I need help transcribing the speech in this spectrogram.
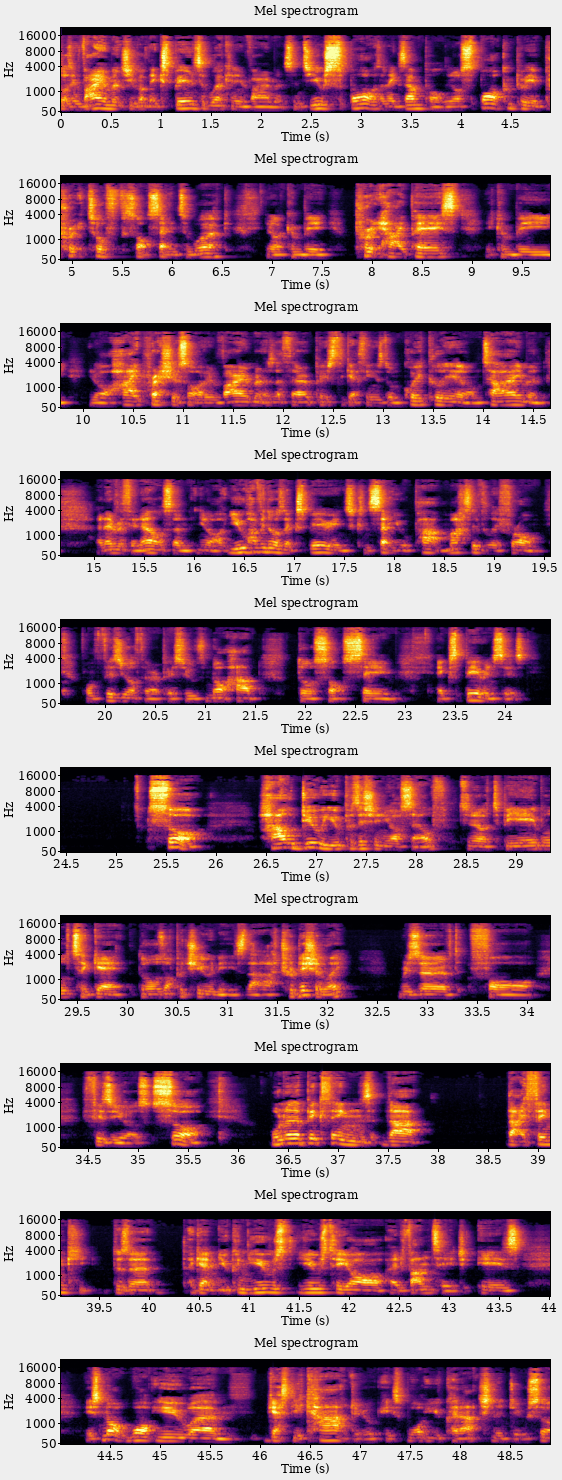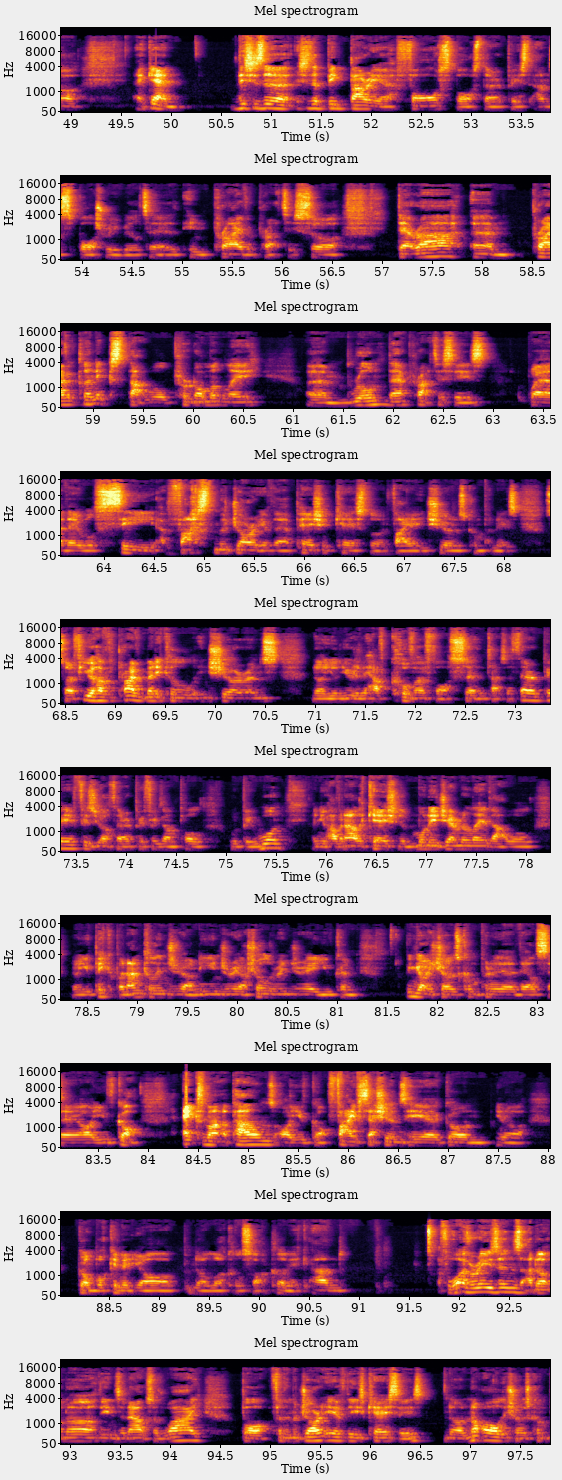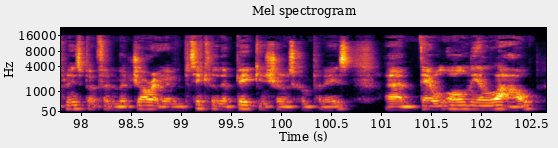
those environments, you've got the experience of working in environments. And to use sport as an example, you know, sport can be a pretty tough sort of setting to work. You know, it can be pretty high pace. It can be, you know, high pressure sort of environment as a therapist to get things done quickly and on time and, and everything else. And, you know, you having those experiences can set you apart massively from, from physiotherapists who've not had those sort of same experiences. So, how do you position yourself to you know to be able to get those opportunities that are traditionally reserved for physios? So one of the big things that that i think there's a again you can use use to your advantage is it's not what you um, guess you can't do it's what you can actually do. So again this is a this is a big barrier for sports therapists and sports rehabilitators in private practice. So there are um, private clinics that will predominantly um, run their practices where they will see a vast majority of their patient caseload via insurance companies. So if you have a private medical insurance, you know, you'll usually have cover for certain types of therapy. Physiotherapy, for example, would be one, and you have an allocation of money generally that will, you know, you pick up an ankle injury or knee injury or shoulder injury, you can you can go insurance company, they'll say, oh, you've got X amount of pounds, or you've got five sessions here, go and, you know, go and book in at your you know, local sort of clinic. And for whatever reasons, I don't know the ins and outs of why, but for the majority of these cases, no, not all insurance companies, but for the majority of them, particularly the big insurance companies, um, they will only allow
